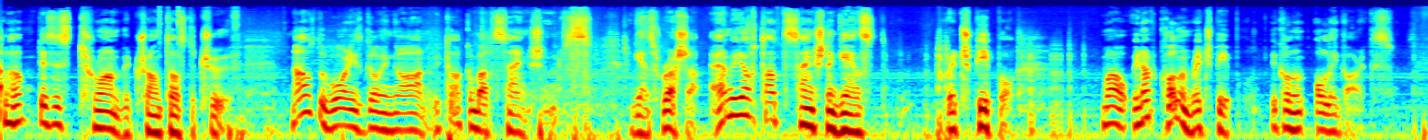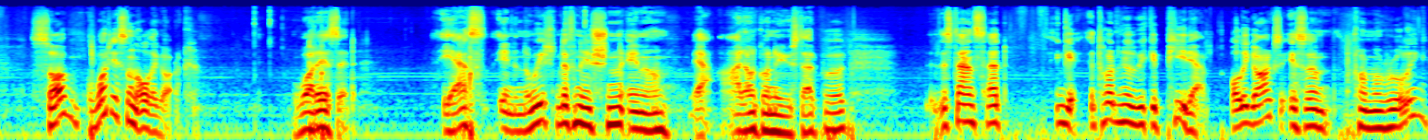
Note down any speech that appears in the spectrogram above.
Hello, this is Tron with Tron Tells the Truth. Now the war is going on, we talk about sanctions against Russia, and we often talk sanctions against rich people. Well, we don't call them rich people, we call them oligarchs. So, what is an oligarch? What is it? Yes, in the Norwegian definition, in a, yeah, I'm not going to use that word. It stands that, according to Wikipedia, oligarchs is a form of ruling.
